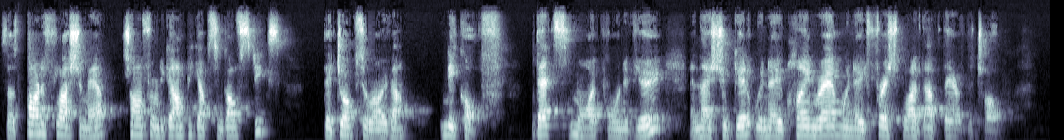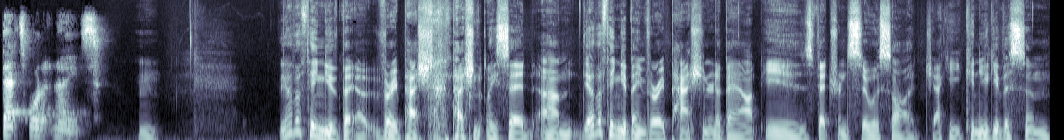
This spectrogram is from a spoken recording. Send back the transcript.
So it's time to flush them out, time for them to go and pick up some golf sticks. Their jobs are over, nick off. That's my point of view, and they should get it. We need a clean round, we need fresh blood up there at the top. That's what it needs. Mm. The other thing you've been, uh, very passion, passionately said, um, the other thing you've been very passionate about is veteran suicide, Jacqui. Can you give us some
